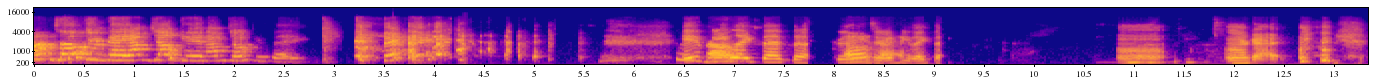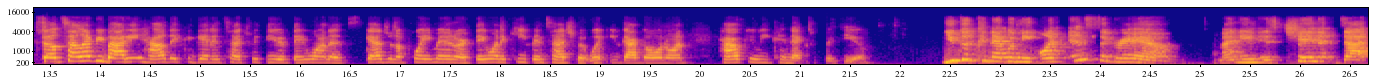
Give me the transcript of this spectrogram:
I'm joking, babe. I'm joking. I'm joking, babe. It'd be oh. like that, though. Really okay. It'd be like that. Oh. Okay. so tell everybody how they could get in touch with you if they want to schedule an appointment or if they want to keep in touch with what you got going on. How can we connect with you? You could connect with me on Instagram. My name is chin dot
